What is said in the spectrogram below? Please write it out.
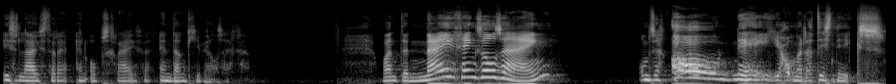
is luisteren en opschrijven en dankjewel zeggen. Want de neiging zal zijn om te zeggen: Oh nee, ja, maar dat is niks.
